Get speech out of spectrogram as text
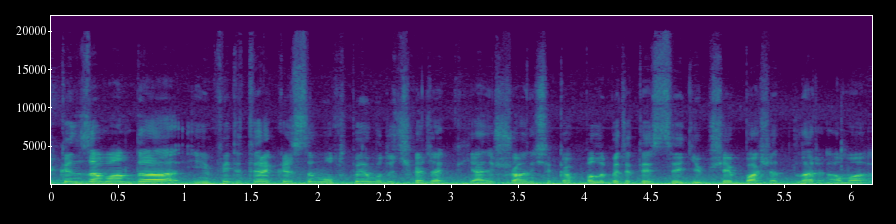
Yakın zamanda Infinity Trackers'ın multiplayer modu çıkacak. Yani şu an işte kapalı beta testi gibi bir şey başlattılar ama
